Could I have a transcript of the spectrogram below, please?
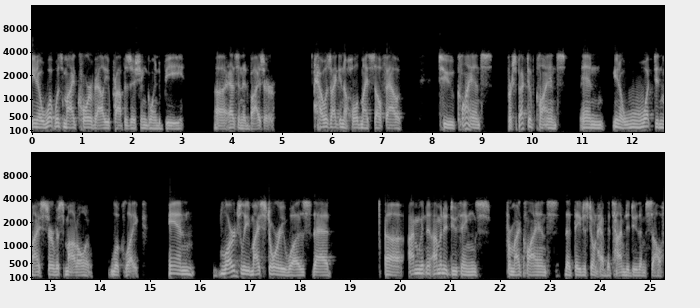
you know what was my core value proposition going to be uh, as an advisor? How was I going to hold myself out to clients, prospective clients, and you know what did my service model look like? And largely, my story was that uh, I'm gonna I'm gonna do things for my clients that they just don't have the time to do themselves,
